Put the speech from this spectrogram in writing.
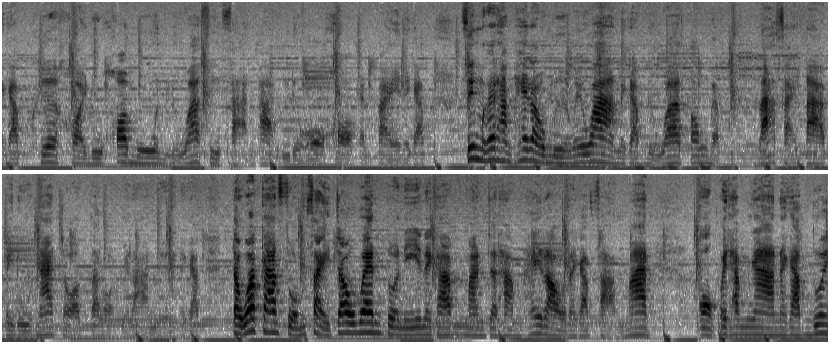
นะครับ เพื่อคอยดูข้อมูลหรือว่าสื่อสารผ่านวิดีโอคอลกันไปนะครับ ซึ่งมันก็ทำให้เรามือไม่ว่างนะครับ หรือว่าต้องแบบละสายตาไปดูหน้าจอตลอดเวลาเลยนะครับ แต่ว่าการสวมใส่เจ้าแว่นตัวนี้นะครับ มันจะทำให้เรานะครับสามารถ ออกไปทำงานนะครับด้วย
